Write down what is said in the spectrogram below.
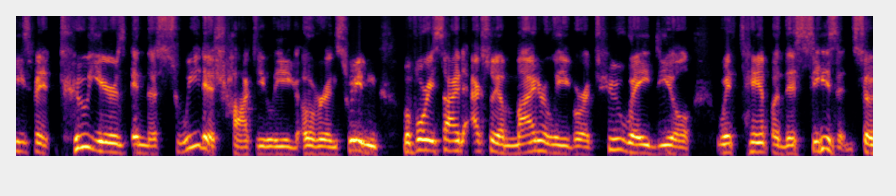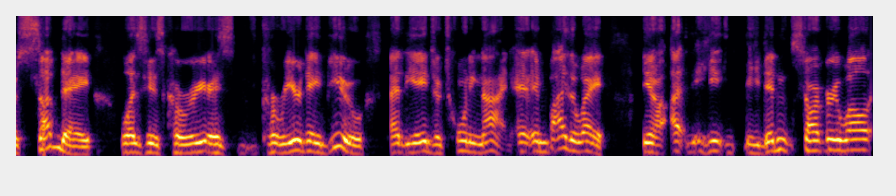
he spent two years in the Swedish Hockey League over in Sweden before he signed actually a minor league or a two way deal with Tampa this season. So Sunday was his career his career debut at the age of 29. And, and by the way, you know, he he didn't start very well,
